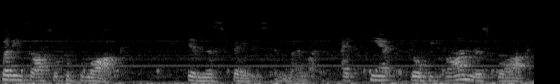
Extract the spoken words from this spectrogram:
but he's also the block in this phase in my life. I can't go beyond this block,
